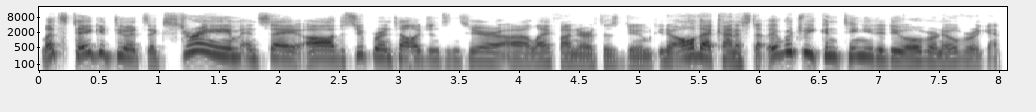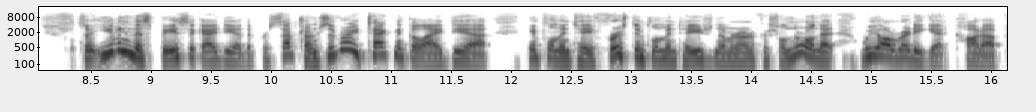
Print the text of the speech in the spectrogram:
Let's take it to its extreme and say oh the super intelligence is here. Uh, life on earth is doomed. You know all that kind of stuff which we continue to do over and over again. So even this basic idea the perceptron which is a very technical idea implementate first implementation of an artificial neural net we already get caught up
